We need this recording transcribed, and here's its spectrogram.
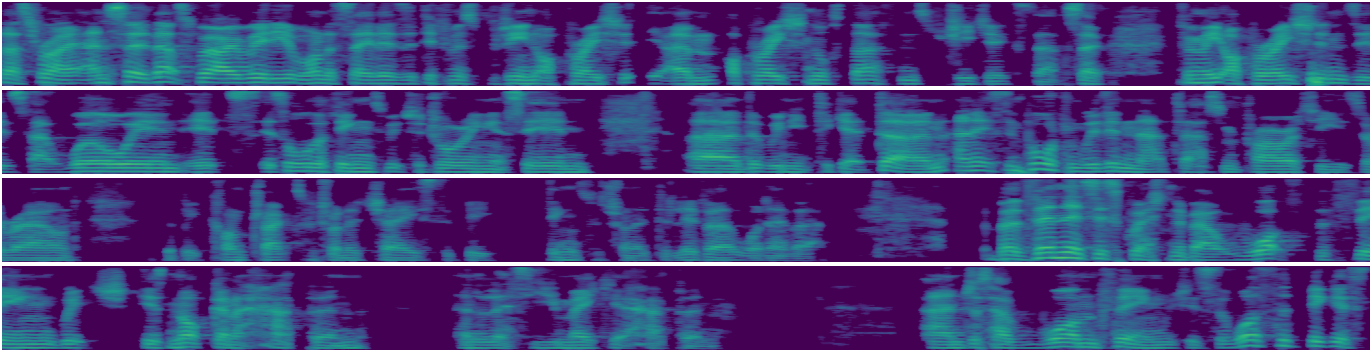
that's right. And so that's where I really want to say there's a difference between operation, um, operational stuff and strategic stuff. So for me, operations, it's that whirlwind. It's it's all the things which are drawing us in uh, that we need to get done, and it's important within that to have some priorities around the big contracts we're trying to chase, the big things we're trying to deliver, whatever. But then there's this question about what's the thing which is not going to happen unless you make it happen, and just have one thing, which is the, what's the biggest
